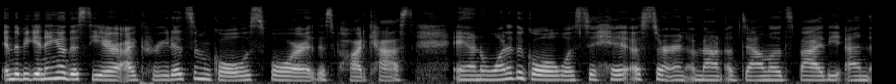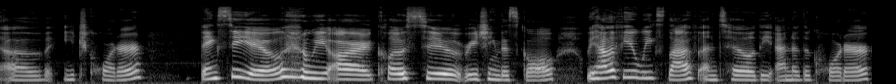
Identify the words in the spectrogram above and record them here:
In the beginning of this year, I created some goals for this podcast, and one of the goals was to hit a certain amount of downloads by the end of each quarter. Thanks to you, we are close to reaching this goal. We have a few weeks left until the end of the quarter,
